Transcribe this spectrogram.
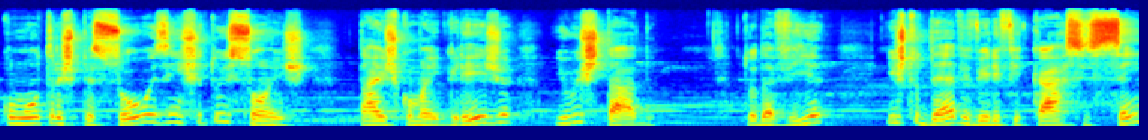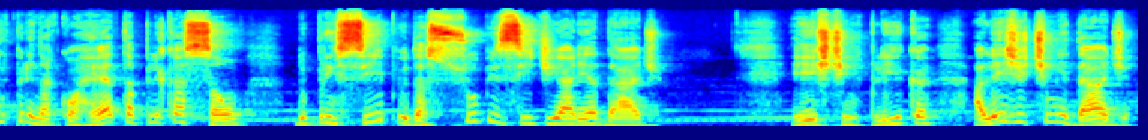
com outras pessoas e instituições, tais como a Igreja e o Estado. Todavia, isto deve verificar-se sempre na correta aplicação do princípio da subsidiariedade. Este implica a legitimidade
